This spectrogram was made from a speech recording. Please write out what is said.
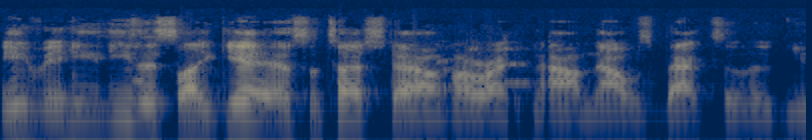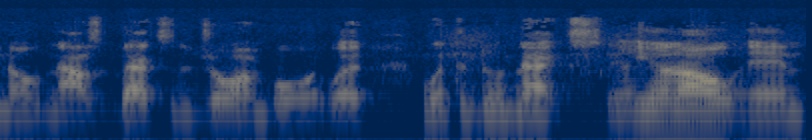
Even he he's just like, yeah, it's a touchdown. All right, now now it's back to the you know now it's back to the drawing board. What what to do next? You know, and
